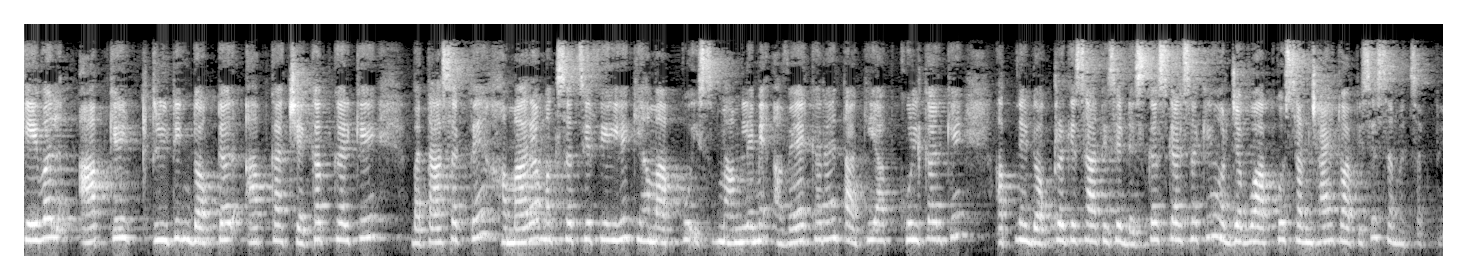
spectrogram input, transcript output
केवल आपके ट्रीटिंग डॉक्टर आपका चेकअप करके बता सकते हैं। हमारा मकसद सिर्फ़ यही है कि हम आपको इस मामले में अवेयर कराएँ ताकि आप खुल करके अपने डॉक्टर के साथ इसे डिस्कस कर सकें और जब वो आपको समझाएँ तो आप इसे समझ सकते हैं।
